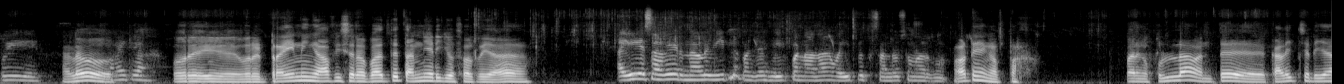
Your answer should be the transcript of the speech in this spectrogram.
போய் ஹலோ ஒரு ஒரு ட்ரைனிங் ஆஃபீஸரை பார்த்து தண்ணி அடிக்க சொல்றியா? ஐஏஎஸ்ஸாகவே இருந்தாலும் வீட்டில் கொஞ்சம் ஹெல்ப் பண்ணாதான் ஒய்ஃபுக்கு சந்தோஷமா இருக்கும். ஆட்டோ எங்க அப்பா. பாருங்க ஃபுல்லா வந்துட்டு களைச்செடியா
